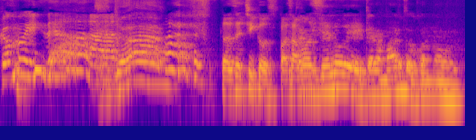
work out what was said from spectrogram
¿Cómo hice? Ya. Entonces, chicos, pasamos. También lo de Calamardo, cuando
